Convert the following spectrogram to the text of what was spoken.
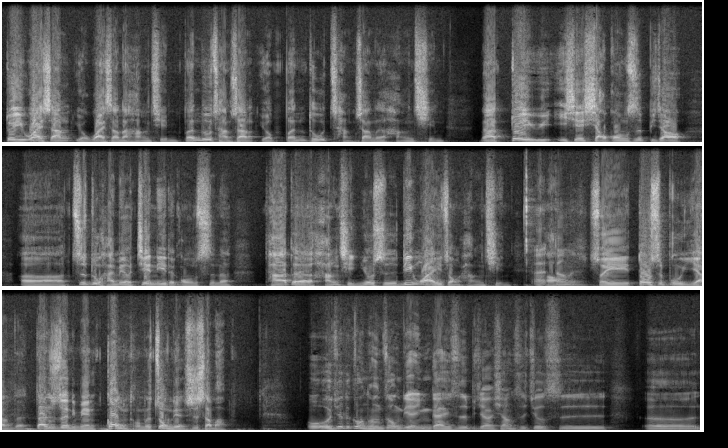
对于外商有外商的行情，本土厂商有本土厂商的行情。那对于一些小公司比较呃制度还没有建立的公司呢，它的行情又是另外一种行情。哎，当然，所以都是不一样的。但是这里面共同的重点是什么？我我觉得共同重点应该是比较像是就是呃。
